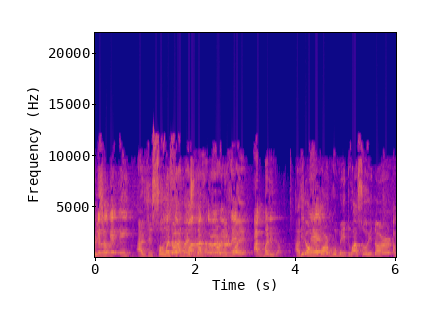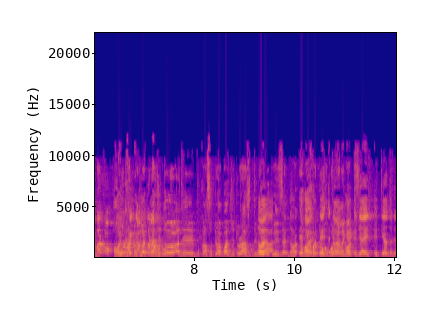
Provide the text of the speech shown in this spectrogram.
একেলগে এই বিষয়। আগবাঢ়ি যাওক আজি অসমৰ ভূমিত হোৱা শ্বহীদৰ আমাৰ। যিটো আজি বোকা বা যিটো ৰাজনীতি এতিয়া যদি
